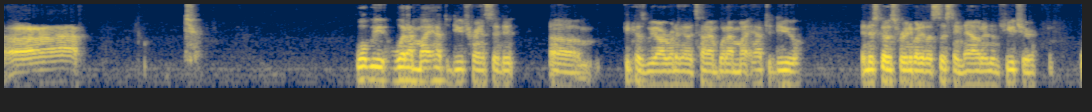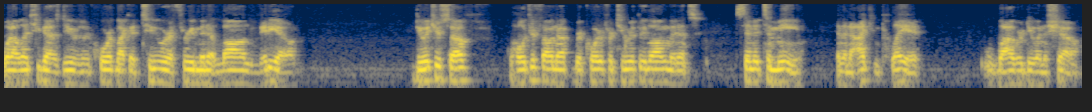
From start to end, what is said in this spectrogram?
Ah. what we what I might have to do, Transcendent, um, because we are running out of time. What I might have to do, and this goes for anybody that's listening now and in the future. What I'll let you guys do is record like a two or three minute long video. Do it yourself. Hold your phone up, record it for two or three long minutes, send it to me, and then I can play it while we're doing the show.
